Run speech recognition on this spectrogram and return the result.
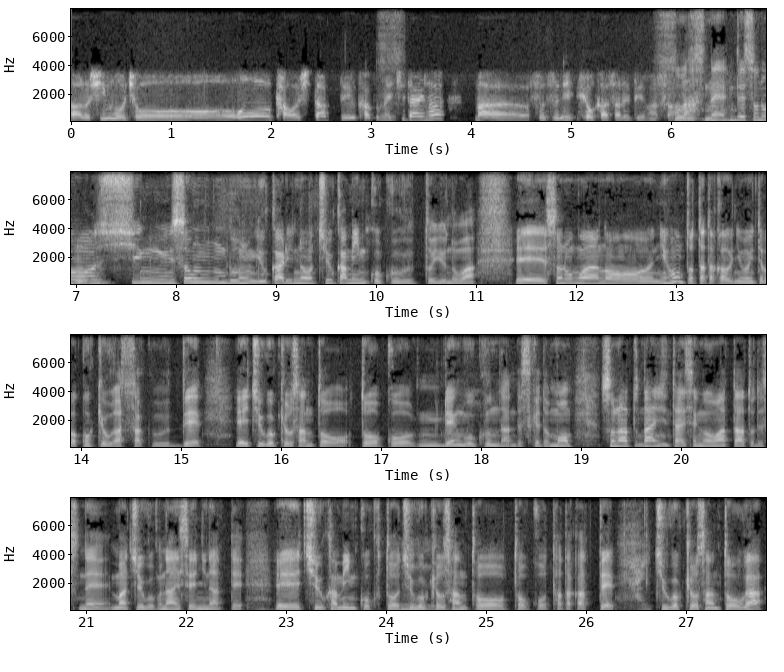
あの新王朝を倒したっていう革命自体が、まあ、普通に評価されていますそうですね。で、その、新孫文ゆかりの中華民国というのは、えー、その後、あの、日本と戦うにおいては国境合作で、えー、中国共産党と、こう、連合を組んだんですけども、その後、第二次大戦が終わった後ですね、まあ、中国内戦になって、えー、中華民国と中国共産党と、こう、戦って、うん、中国共産党が、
